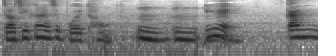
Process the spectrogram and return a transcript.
早期肝癌是不会痛的，嗯嗯，因为肝。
